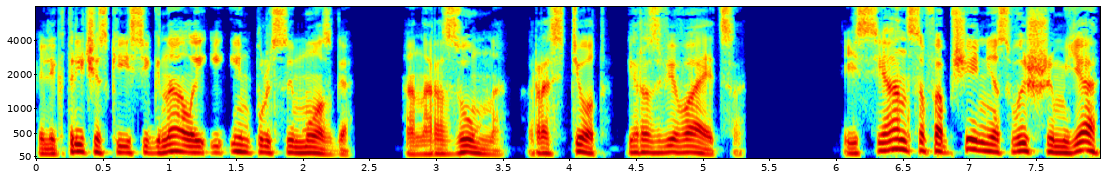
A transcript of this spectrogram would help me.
электрические сигналы и импульсы мозга. Она разумна, растет и развивается. Из сеансов общения с Высшим Я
